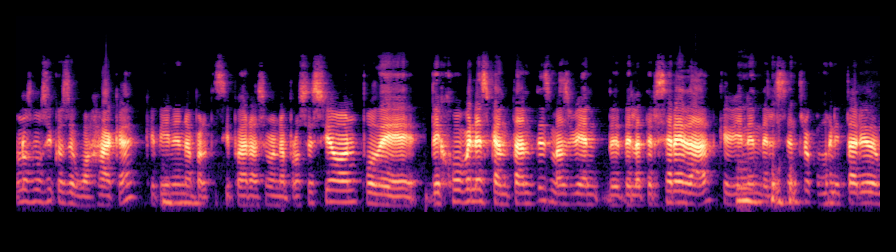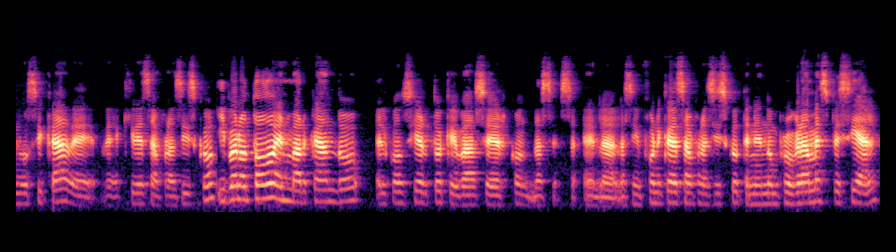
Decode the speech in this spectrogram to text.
unos músicos de Oaxaca que vienen a participar a hacer una procesión, o de, de jóvenes cantantes, más bien de, de la tercera edad, que vienen del Centro Comunitario de Música de, de aquí de San Francisco. Y bueno, todo enmarcando el concierto que va a ser con la, la- la Sinfónica de San Francisco, teniendo un programa especial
